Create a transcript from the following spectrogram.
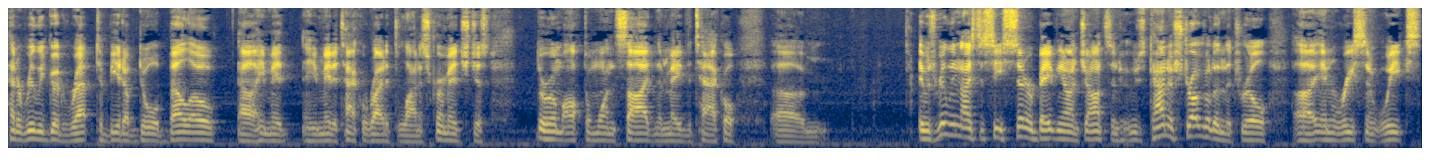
had a really good rep to beat Abdul Bello. Uh, he made he made a tackle right at the line of scrimmage, just threw him off to one side and then made the tackle. Um, it was really nice to see center Baveon Johnson, who's kind of struggled in the drill uh, in recent weeks,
